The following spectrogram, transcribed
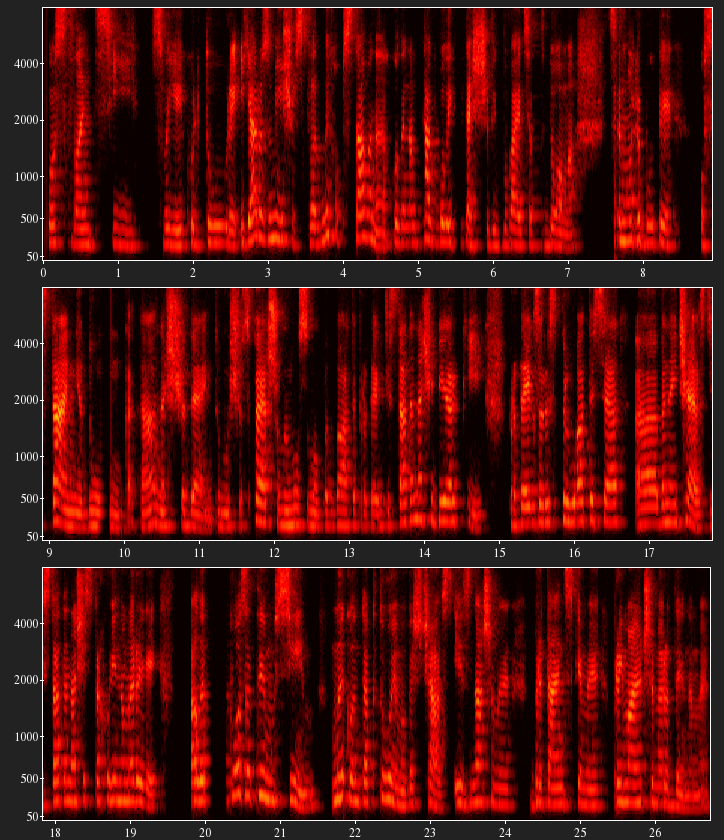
посланці своєї культури. І я розумію, що в складних обставинах, коли нам так болить те, що відбувається вдома, це може бути остання думка та на щодень, тому що спершу ми мусимо подбати про те, як дістати наші BRP, про те, як зареєструватися в NHS, дістати наші страхові номери. Але поза тим усім ми контактуємо весь час із нашими британськими приймаючими родинами.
